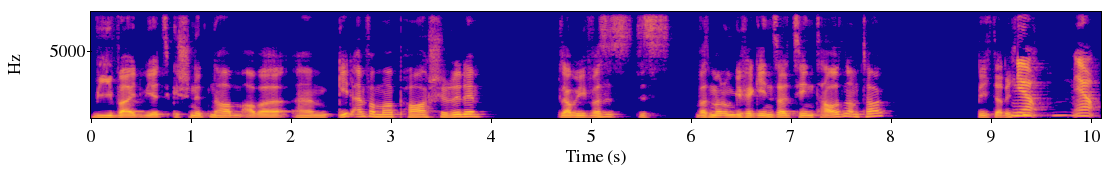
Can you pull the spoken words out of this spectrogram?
wie weit wir jetzt geschnitten haben, aber ähm, geht einfach mal ein paar Schritte. Glaube ich, was ist das, was man ungefähr gehen soll? 10.000 am Tag? Bin ich da richtig? Ja, ja.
